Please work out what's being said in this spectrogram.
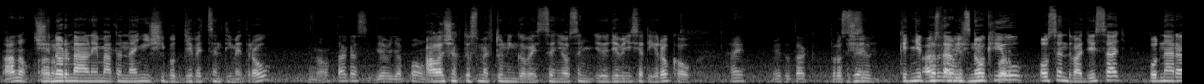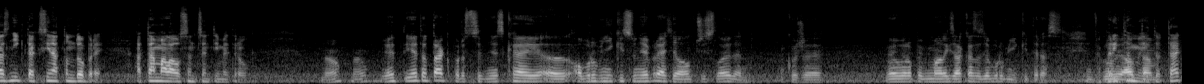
Áno, Čiže áno. normálne má ten najnižší bod 9 cm. No, tak asi 9,5. Ale však to sme v tuningovej scéne 8, 90 rokov. Hej, je to tak. Že Proste, keď nepostavíš Nokiu 8210 pod nárazník, tak si na tom dobre. A tá mala 8 cm. No, no. Je, je to tak, proste dneska aj e, obrubníky sú nepriateľom číslo 1. Akože v Európe by mali zakázať obrubníky teraz. Kvôli Pritom je autám. to tak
